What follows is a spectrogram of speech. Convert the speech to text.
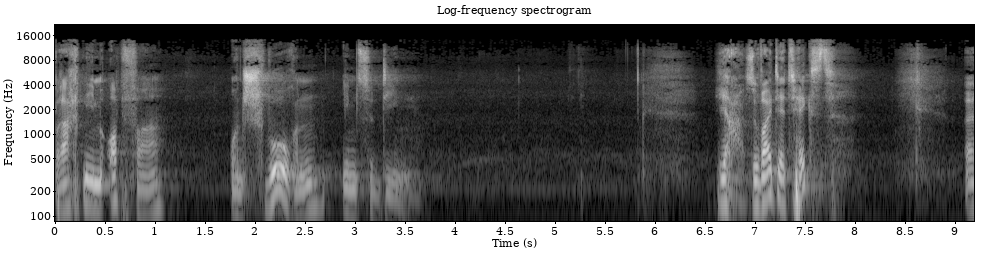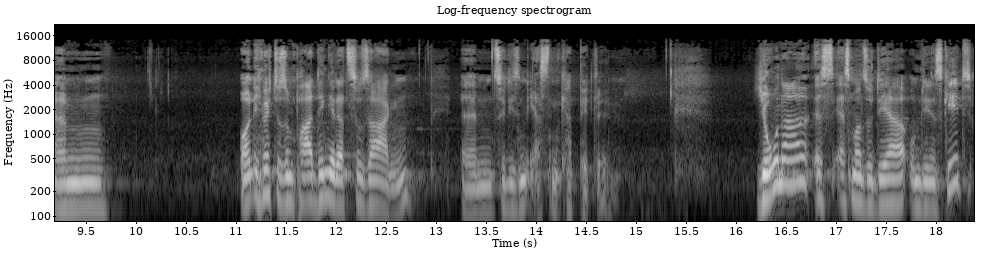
brachten ihm Opfer und schworen, ihm zu dienen. Ja, soweit der Text. Ähm, und ich möchte so ein paar Dinge dazu sagen, ähm, zu diesem ersten Kapitel. Jona ist erstmal so der, um den es geht.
